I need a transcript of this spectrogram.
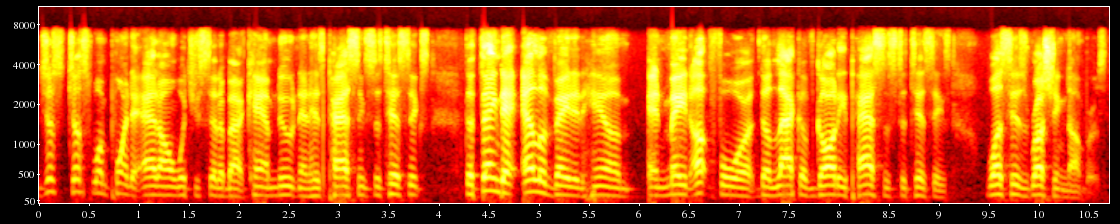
just just one point to add on what you said about Cam Newton and his passing statistics. The thing that elevated him and made up for the lack of gaudy passing statistics was his rushing numbers.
